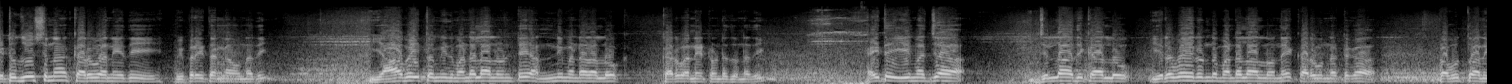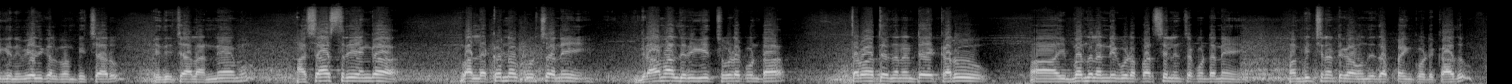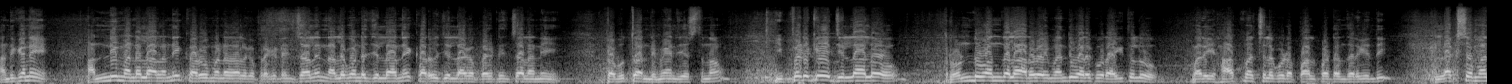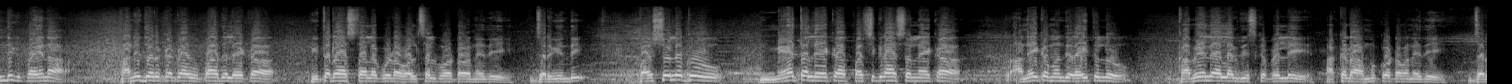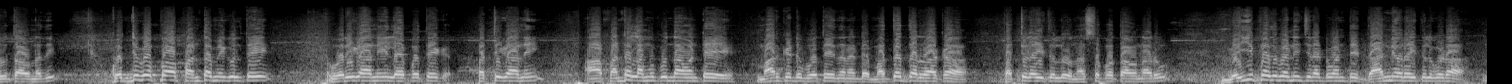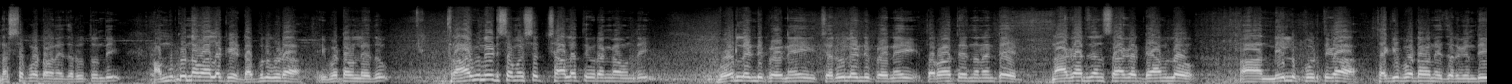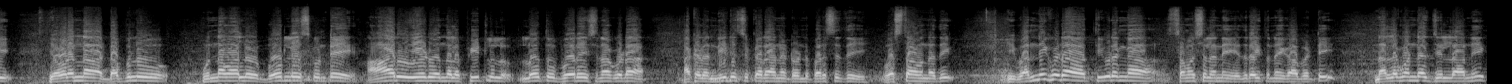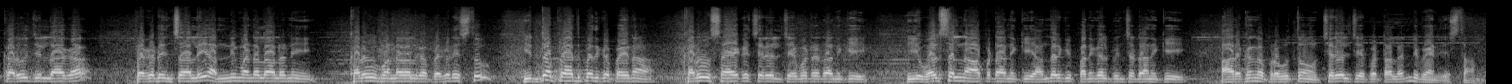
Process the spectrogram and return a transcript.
ఎటు చూసినా కరువు అనేది విపరీతంగా ఉన్నది. యాభై తొమ్మిది మండలాలు ఉంటే అన్ని మండలాల్లో కరువు అనేటువంటిది ఉన్నది. అయితే ఈ మధ్య జిల్లా అధికారులు ఇరవై రెండు మండలాల్లోనే కరువు ఉన్నట్టుగా ప్రభుత్వానికి నివేదికలు పంపించారు. ఇది చాలా అన్యాయము. అశాస్త్రీయంగా వాళ్ళు ఎక్కడో కూర్చొని గ్రామాలు తిరిగి చూడకుండా తర్వాత ఏంటంటే కరువు ఇబ్బందులన్నీ కూడా పరిశీలించకుండానే పంపించినట్టుగా ఉంది తప్ప ఇంకోటి కాదు. అందుకనే అన్ని మండలాలని కరువు మండలాలుగా ప్రకటించాలని నల్గొండ జిల్లానే కరువు జిల్లాగా ప్రకటించాలని ప్రభుత్వాన్ని డిమాండ్ చేస్తున్నాం. ఇప్పటికే జిల్లాలో రెండు వందల అరవై మంది వరకు రైతులు మరి ఆత్మహత్యలు కూడా పాల్పడడం జరిగింది. లక్ష మందికి పైన పని దొరకక ఉపాధి లేక ఇతర రాష్ట్రాలకు కూడా వలసలు పోవటం అనేది జరిగింది. పశువులకు మేత లేక పసిగ్రాసం లేక అనేక మంది రైతులు కబేలాలకు తీసుకువెళ్ళి అక్కడ అమ్ముకోవటం అనేది జరుగుతూ ఉన్నది. కొద్ది గొప్ప పంట మిగిలితే వరి కానీ లేకపోతే పత్తి కానీ ఆ పంటలు అమ్ముకుందామంటే మార్కెట్ పోతే ఏంటంటే మద్దతు ధర రాక పత్తి రైతులు నష్టపోతా ఉన్నారు. వెయ్యి పది పండించినటువంటి ధాన్యం రైతులు కూడా నష్టపోవటం అనేది జరుగుతుంది. అమ్ముకున్న వాళ్ళకి డబ్బులు కూడా ఇవ్వటం లేదు. త్రాగునీటి సమస్య చాలా తీవ్రంగా ఉంది. బోర్లు ఎండిపోయినాయి చెరువులు ఎండిపోయినాయి. తర్వాత ఏంటంటే నాగార్జున సాగర్ డ్యాంలో నీళ్ళు పూర్తిగా తగ్గిపోవడం అనేది జరిగింది. ఎవరన్నా డబ్బులు ఉన్నవాళ్ళు బోర్లు వేసుకుంటే ఆరు ఏడు వందల ఫీట్లు లోతు బోరేసినా కూడా అక్కడ నీటి చుక్కర అనేటువంటి పరిస్థితి వస్తూ ఉన్నది. ఇవన్నీ కూడా తీవ్రంగా సమస్యలని ఎదురవుతున్నాయి కాబట్టి నల్లగొండ జిల్లాని కరువు జిల్లాగా ప్రకటించాలి. అన్ని మండలాలని కరువు మండలాలుగా ప్రకటిస్తూ యుద్ధ ప్రాతిపదిక పైన కరువు సహాయక చర్యలు చేపట్టడానికి ఈ వలసలను ఆపడానికి అందరికీ పని కల్పించడానికి ఆ రకంగా ప్రభుత్వం చర్యలు చేపట్టాలని డిమాండ్ చేస్తాం.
